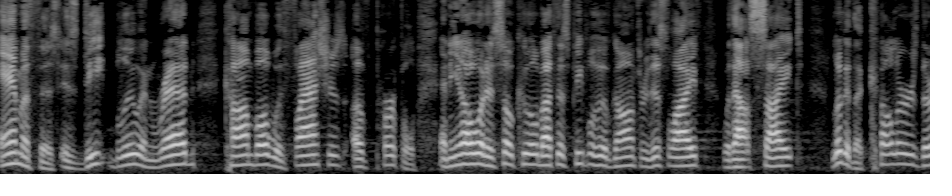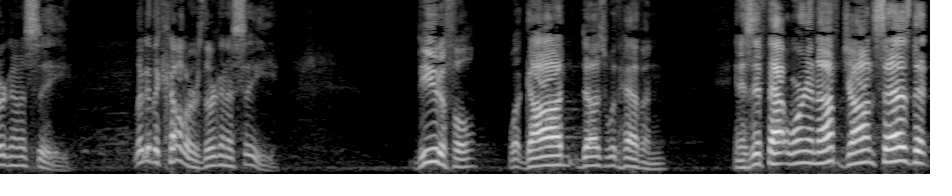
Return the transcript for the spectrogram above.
Amethyst is deep blue and red combo with flashes of purple. And you know what is so cool about this? People who have gone through this life without sight, look at the colors they're going to see. Look at the colors they're going to see. Beautiful what God does with heaven. And as if that weren't enough, John says that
